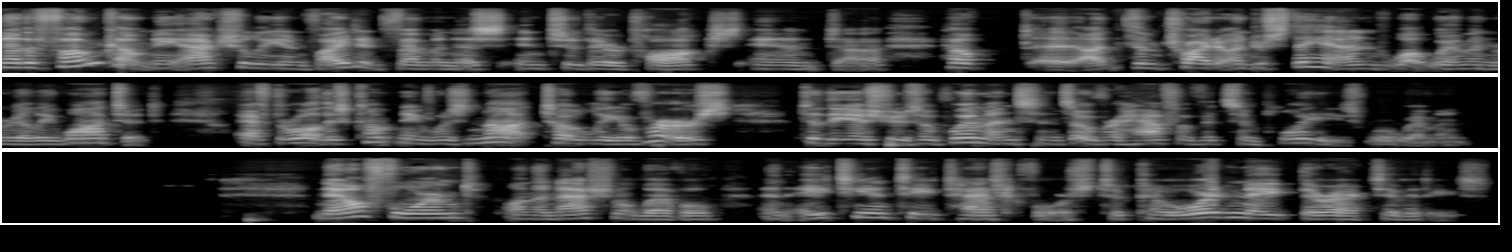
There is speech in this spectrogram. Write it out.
Now, the phone company actually invited feminists into their talks and uh, helped uh, them try to understand what women really wanted. After all, this company was not totally averse to the issues of women since over half of its employees were women. NOW formed on the national level an AT&T task force to coordinate their activities.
